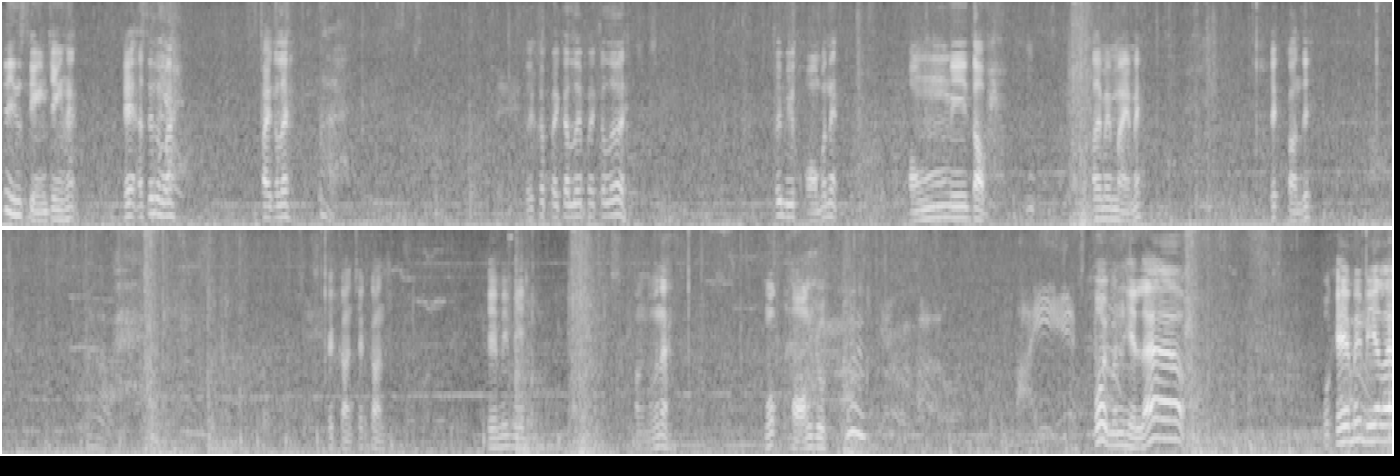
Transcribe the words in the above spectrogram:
ได้ยินเสียงจริงฮะเอ๊ะอาซิลงมาไปกันเลยเลยก็ไปกันเลยไปกันเลยเฮ้ยมีของปะเนี่ยของมีดอกอะไรใหม่ๆไหมเช็คก่อนดิเช็คก่อนเช็คก่อนโอเคไม่มีฝั่งนู้นน่ะงกของอยู่ โอ้ยมันเห็นแล้ว โอเคไม่มีอะไร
